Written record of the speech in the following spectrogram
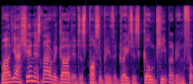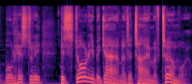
While Yashin is now regarded as possibly the greatest goalkeeper in football history, his story began at a time of turmoil.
